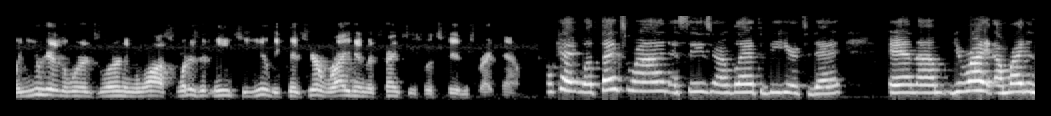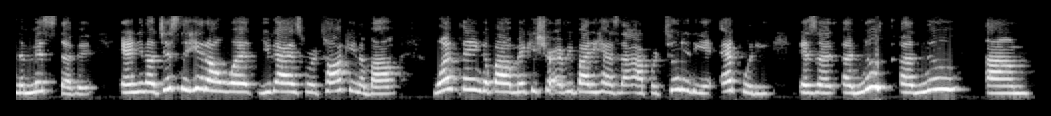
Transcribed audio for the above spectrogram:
when you hear the words learning loss, what does it mean to you? Because you're right in the trenches with students right now. Okay, well, thanks, Ron and Caesar. I'm glad to be here today. And um, you're right, I'm right in the midst of it. And, you know, just to hit on what you guys were talking about, one thing about making sure everybody has the opportunity and equity is a, a new, a new, um,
